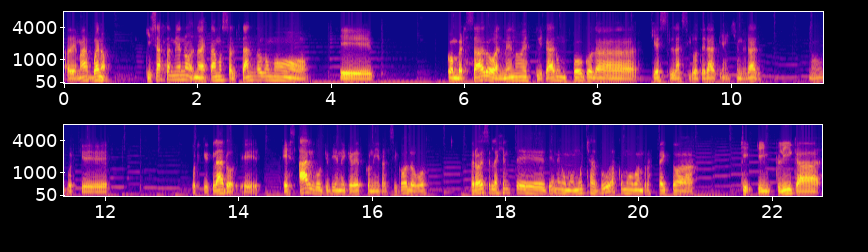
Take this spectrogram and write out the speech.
además, bueno, quizás también no- nos, estamos saltando como eh, conversar o al menos explicar un poco la, qué es la psicoterapia en general, ¿no? Porque, porque claro, eh, es algo que tiene que ver con ir al psicólogo, pero a veces la gente tiene como muchas dudas como con respecto a qué, implica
